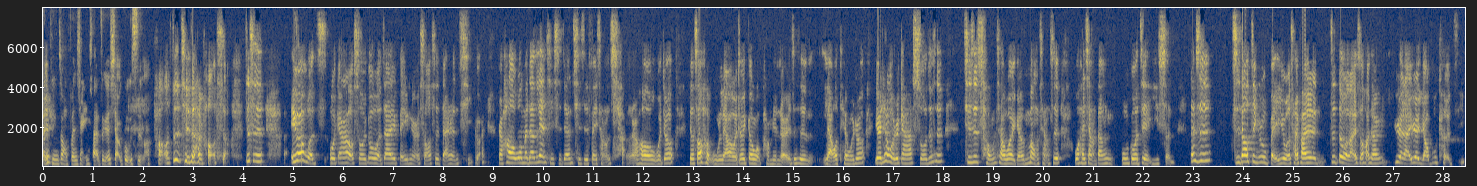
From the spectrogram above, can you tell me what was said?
跟听众分享一下这个小故事吗？好，这其实很好笑，就是因为我我刚刚有说过，我在北女的时候是担任气管，然后我们的练习时间其实非常长，然后我就有时候很无聊，我就会跟我旁边的人就是聊天，我就有一天我就跟他说，就是其实从小我有一个梦想，是我很想当无国界医生，但是。直到进入北医，我才发现，这对我来说好像越来越遥不可及。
